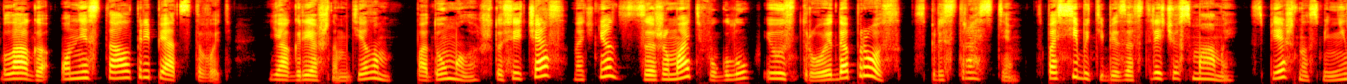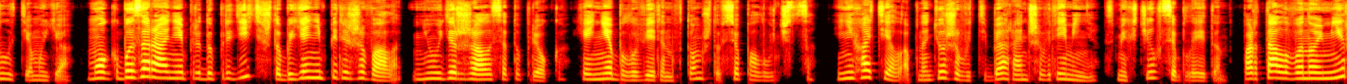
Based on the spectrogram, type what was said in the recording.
Благо, он не стал препятствовать. Я грешным делом подумала, что сейчас начнет зажимать в углу и устроит допрос с пристрастием. «Спасибо тебе за встречу с мамой», — спешно сменила тему я. «Мог бы заранее предупредить, чтобы я не переживала, не удержалась от упрека. Я не был уверен в том, что все получится. И не хотел обнадеживать тебя раньше времени», — смягчился Блейден. «Портал в иной мир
